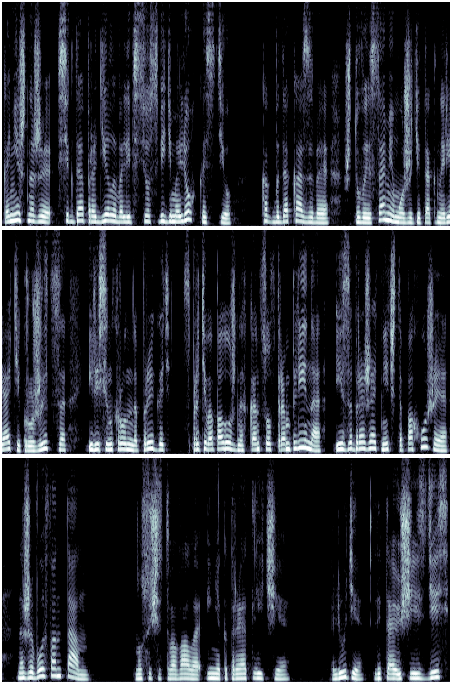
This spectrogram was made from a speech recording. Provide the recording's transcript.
конечно же, всегда проделывали все с видимой легкостью, как бы доказывая, что вы и сами можете так нырять и кружиться или синхронно прыгать с противоположных концов трамплина и изображать нечто похожее на живой фонтан. Но существовало и некоторое отличие. Люди, летающие здесь,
